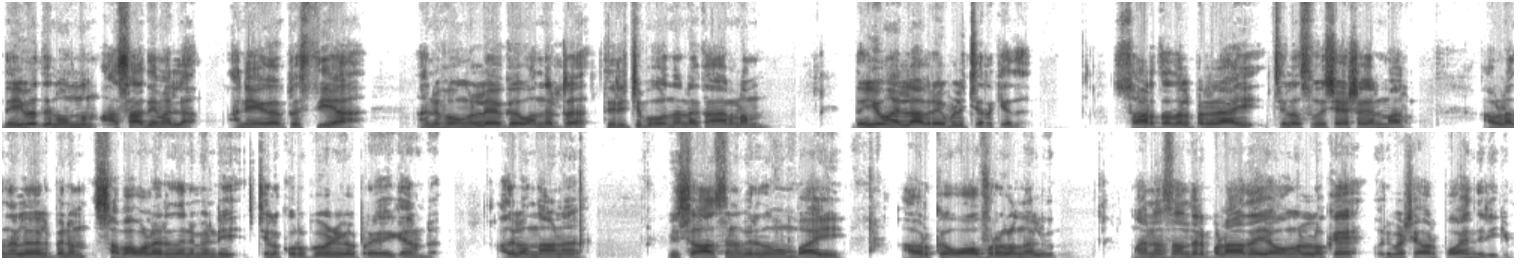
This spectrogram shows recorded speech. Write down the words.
ദൈവത്തിനൊന്നും അസാധ്യമല്ല. അനേക ക്രിസ്തീയ അനുഭവങ്ങളിലേക്ക് വന്നിട്ട് തിരിച്ചു പോകുന്നതിന്റെ കാരണം ദൈവമല്ല അവരെ വിളിച്ചിറക്കിയത്. സ്വാർത്ഥ തൽപരരായി ചില സുവിശേഷകന്മാർ. അവരുടെ നിലനിൽപ്പിനും സഭ വളരുന്നതിനും വേണ്ടി ചില കുറുക്കു വഴികൾ പ്രയോഗിക്കാറുണ്ട്. അതിലൊന്നാണ് വിശ്വാസത്തിന് വരുന്ന മുമ്പായി അവർക്ക് ഓഫറുകൾ നൽകും. മനസ്സാന്തരപ്പെടാതെ യോഗങ്ങളിലൊക്കെ ഒരുപക്ഷെ അവർ പോയെന്നിരിക്കും.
